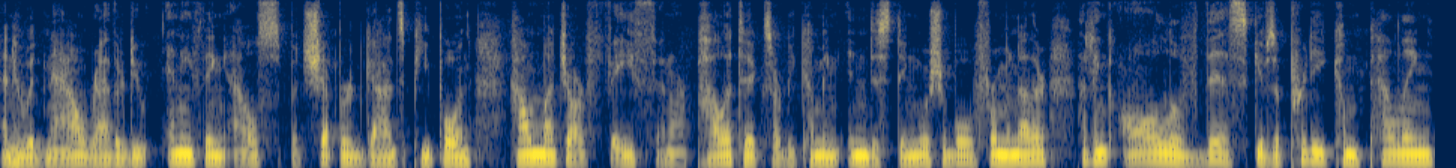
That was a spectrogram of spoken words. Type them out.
and who would now rather do anything else but shepherd God's people, and how much our faith and our politics are becoming indistinguishable from another, I think all of this gives a pretty compelling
